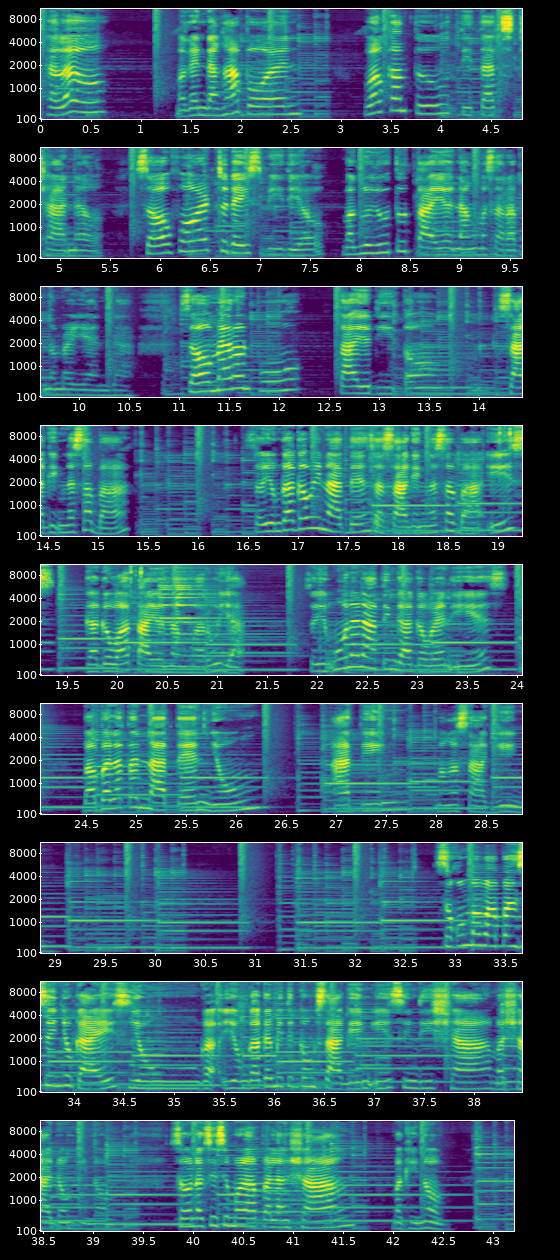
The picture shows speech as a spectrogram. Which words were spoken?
Hello! Magandang hapon! Welcome to Titats Channel. So, for today's video, magluluto tayo ng masarap na merienda. So, meron po tayo ditong saging na saba. So, yung gagawin natin sa saging na saba is gagawa tayo ng maruya. So, yung una natin gagawin is babalatan natin yung ating mga saging. So kung mapapansin nyo guys, yung, yung gagamitin kong saging is hindi siya masyadong hinog. So nagsisimula pa lang siyang maghinog.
